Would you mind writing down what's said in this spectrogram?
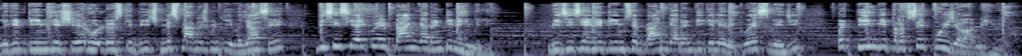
लेकिन टीम के शेयर होल्डर्स के बीच मिसमैनेजमेंट की वजह से बीसीसीआई को एक बैंक गारंटी नहीं मिली। बीसीसीआई ने टीम से बैंक गारंटी के लिए रिक्वेस्ट भेजी, पर टीम की तरफ़ से कोई जवाब नहीं मिला।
